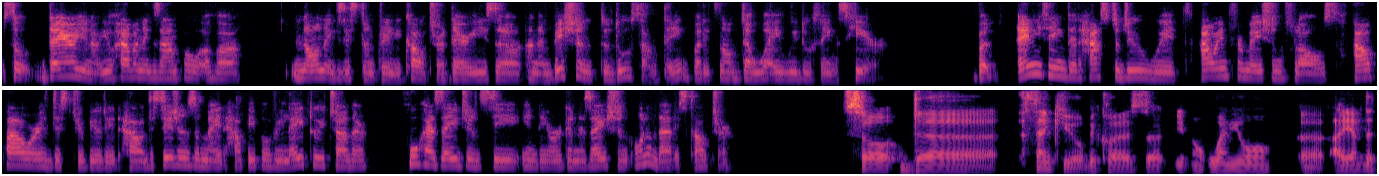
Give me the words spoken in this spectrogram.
so there you know you have an example of a non-existent really culture. There is a, an ambition to do something but it's not the way we do things here. But anything that has to do with how information flows how power is distributed how decisions are made how people relate to each other who has agency in the organization all of that is culture. So the thank you because uh, you know when you uh, i have the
